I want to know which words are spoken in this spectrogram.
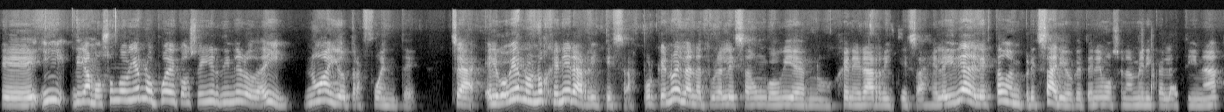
Eh, y, digamos, un gobierno puede conseguir dinero de ahí, no hay otra fuente. O sea, el gobierno no genera riquezas, porque no es la naturaleza de un gobierno generar riquezas. La idea del Estado empresario que tenemos en América Latina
